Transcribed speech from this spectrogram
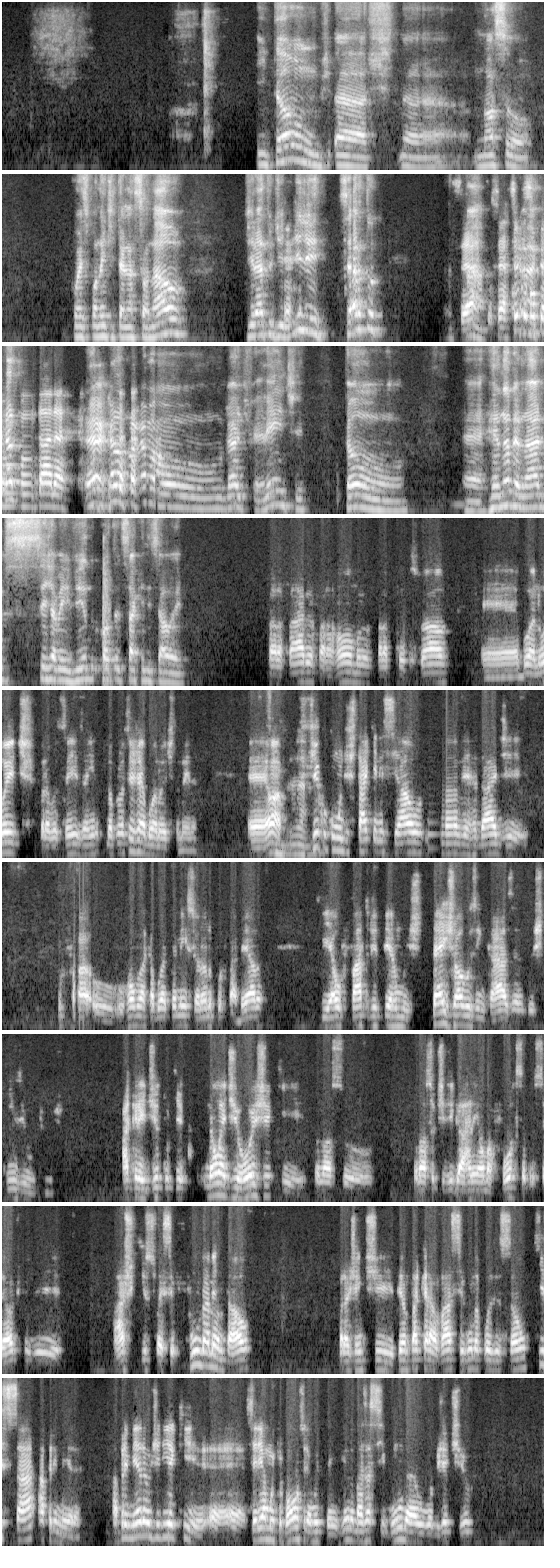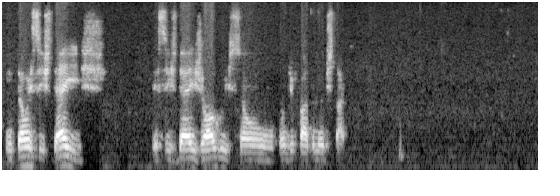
Então, uh, uh, nosso correspondente internacional, direto de Lille, certo? Certo, ah, certo. Sempre é bom perguntar, né? É, cada programa é um lugar diferente. Então, é, Renan Bernardes, seja bem-vindo. Qual é o teu destaque inicial aí? Fala, Fábio. Fala, Rômulo. Fala, pessoal. É, boa noite para vocês ainda. Para vocês já é boa noite também, né? É, ó, fico com um destaque inicial, na verdade, o, o, o Romulo acabou até mencionando por tabela, que é o fato de termos 10 jogos em casa dos 15 últimos. Acredito que não é de hoje que o nosso o nosso TD Garden é uma força para o Celtics e acho que isso vai ser fundamental para a gente tentar cravar a segunda posição, quiçá a primeira. A primeira eu diria que é, seria muito bom, seria muito bem-vindo, mas a segunda é o objetivo. Então esses 10 esses 10 jogos são, são de fato meu destaque.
